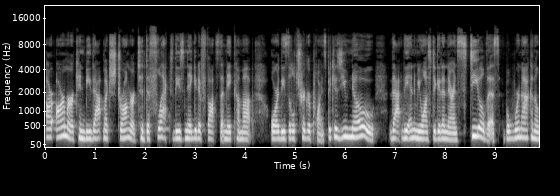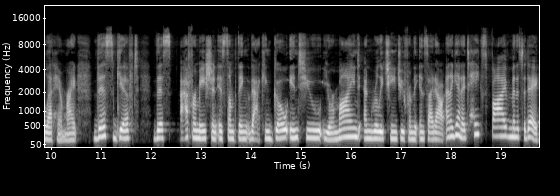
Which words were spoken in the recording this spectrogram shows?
our armor can be that much stronger to deflect these negative thoughts that may come up or these little trigger points because you know that the enemy wants to get in there and steal this, but we're not going to let him, right? This gift, this affirmation is something that can go into your mind and really change you from the inside out. And again, it takes five minutes a day.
